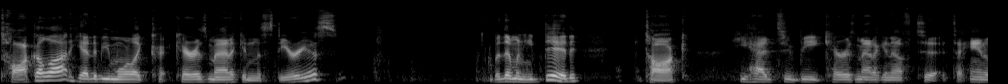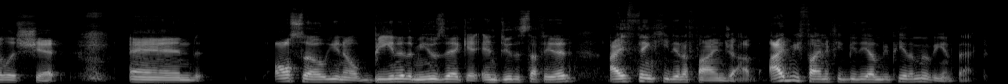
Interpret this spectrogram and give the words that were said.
talk a lot. He had to be more like charismatic and mysterious. But then when he did talk, he had to be charismatic enough to to handle his shit, and also you know be into the music and, and do the stuff he did. I think he did a fine job. I'd be fine if he'd be the MVP of the movie. In fact,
